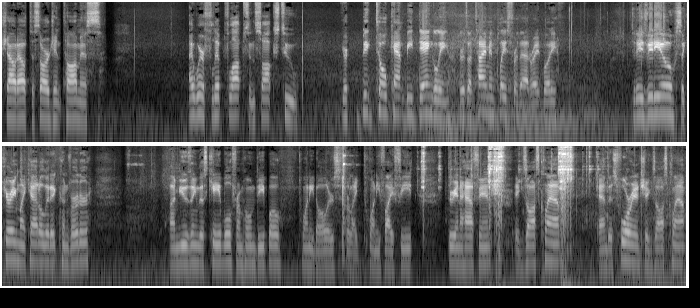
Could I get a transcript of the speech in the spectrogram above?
Shout out to Sergeant Thomas. I wear flip flops and socks too. Your big toe can't be dangling. There's a time and place for that, right, buddy? Today's video securing my catalytic converter. I'm using this cable from Home Depot, $20 for like 25 feet, three and a half inch exhaust clamps, and this four inch exhaust clamp.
